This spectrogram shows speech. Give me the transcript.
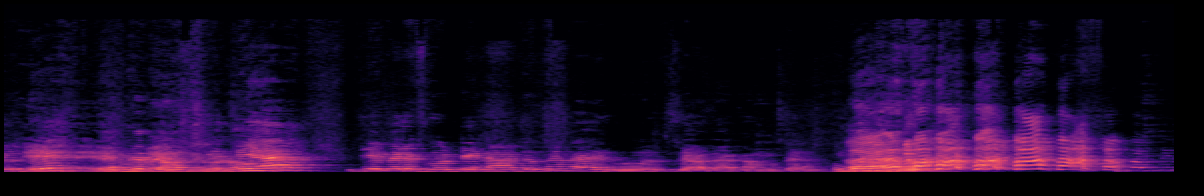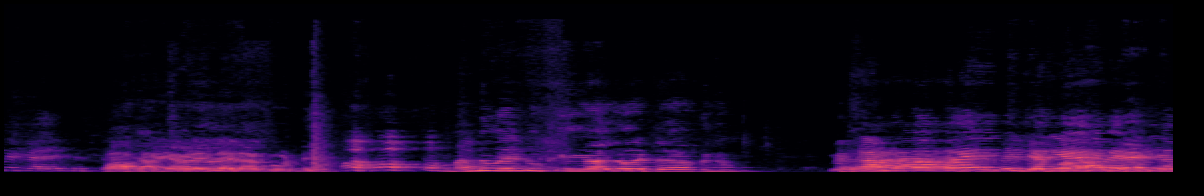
ਇਹ ਇਹਨੂੰ ਇੱਕ ਗੱਲ ਵੇਚ- ਸੁਣੋ। ਜੇ ਜੇ ਮੇਰੇ ਗੋਡੇ ਨਾ ਦੁਖੇ ਮੈਂ ਰੋਜ਼ ਜ਼ਿਆਦਾ ਕੰਮ ਕਰਾਂ। ਭਾਪੇ ਵਾਲੇ ਲੈ ਲਾ ਗੋਡੇ। ਮੈਨੂੰ ਇਹਨੂੰ ਕੀ ਗੱਲ ਹੋਈ ਤੇ ਮੈਨੂੰ ਮੈਂ ਸਾਰਾ ਪਾਪਾ ਇਹ ਜਿਹੜੇ ਬਾਹਰ ਬੈਠ ਕੇ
